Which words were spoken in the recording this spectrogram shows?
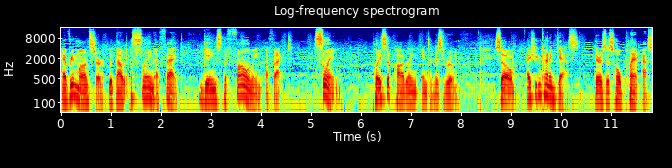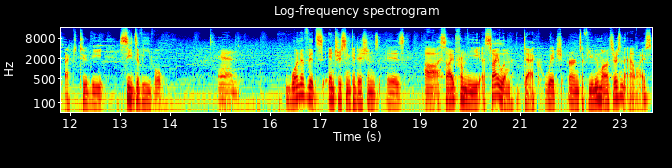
every monster without a slain effect gains the following effect Slain. Place a podling into this room. So, as you can kind of guess, there's this whole plant aspect to the Seeds of Evil and one of its interesting conditions is uh, aside from the Asylum deck, which earns a few new monsters and allies,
